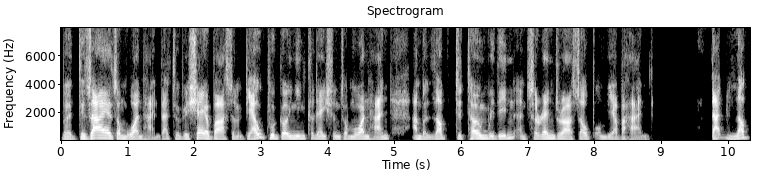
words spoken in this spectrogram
the desires on one hand, that's a Vishaya Vasana, the outward going inclinations on one hand, and the love to turn within and surrender ourselves on the other hand. That love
